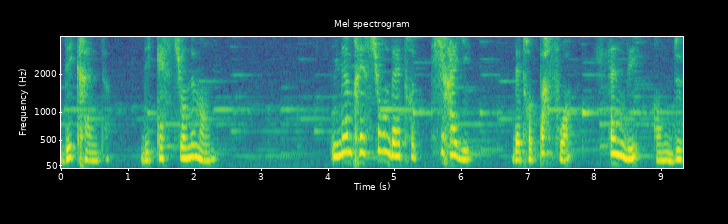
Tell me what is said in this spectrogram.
des craintes, des questionnements. Une impression d'être tiraillé, d'être parfois scindé en deux.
